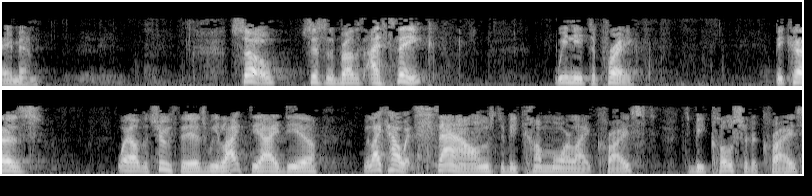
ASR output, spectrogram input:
Amen. So, sisters and brothers, I think we need to pray. Because, well, the truth is, we like the idea, we like how it sounds to become more like Christ, to be closer to Christ,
